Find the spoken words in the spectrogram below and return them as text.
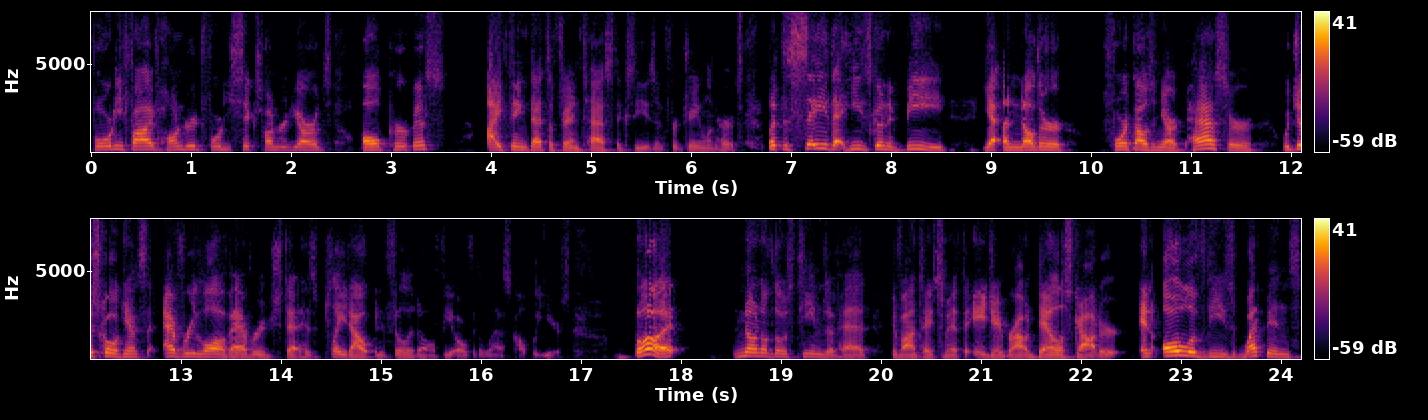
4500, 4600 yards all purpose. I think that's a fantastic season for Jalen Hurts. But to say that he's going to be yet another 4000 yard passer would just go against every law of average that has played out in Philadelphia over the last couple years. But none of those teams have had DeVonta Smith, AJ Brown, Dallas Goedert, and all of these weapons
